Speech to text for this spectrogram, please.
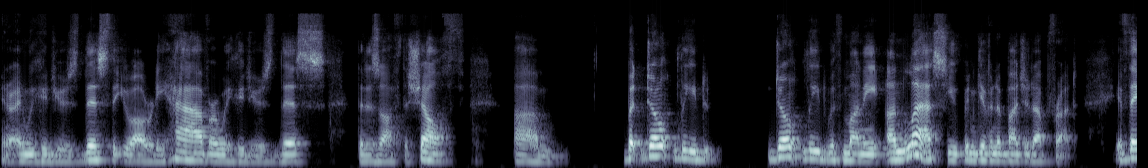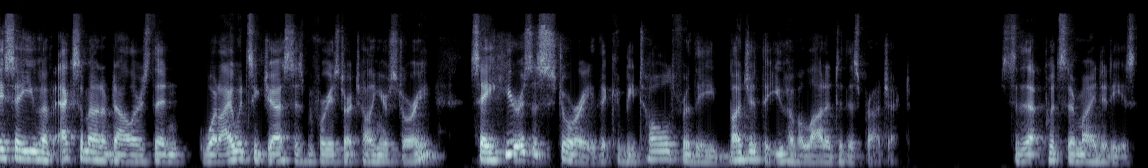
you know and we could use this that you already have or we could use this that is off the shelf um, but don't lead don't lead with money unless you've been given a budget up front if they say you have x amount of dollars then what i would suggest is before you start telling your story say here's a story that can be told for the budget that you have allotted to this project so that puts their mind at ease.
